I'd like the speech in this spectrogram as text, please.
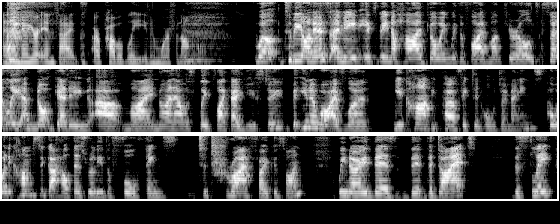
And I know your insides are probably even more phenomenal. Well, to be honest, I mean, it's been a hard going with a five month year old. Certainly, I'm not getting uh, my nine hours sleep like I used to. But you know what I've learned? You can't be perfect in all domains. But when it comes to gut health, there's really the four things to try focus on. We know there's the, the diet, the sleep,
